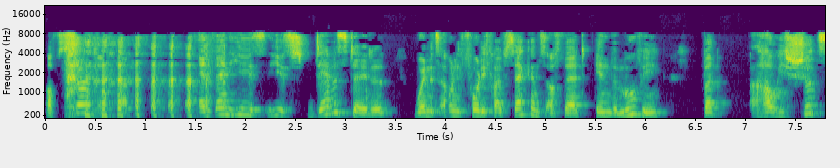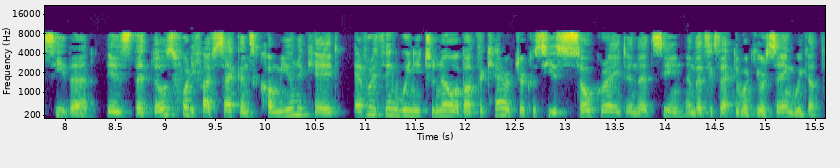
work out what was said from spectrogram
of sermon. and then he's, he's devastated when it's only 45 seconds of that in the movie. But how he should see that is that those 45 seconds communicate everything we need to know about the character because he is so great in that scene. And that's exactly what you're saying. We got,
